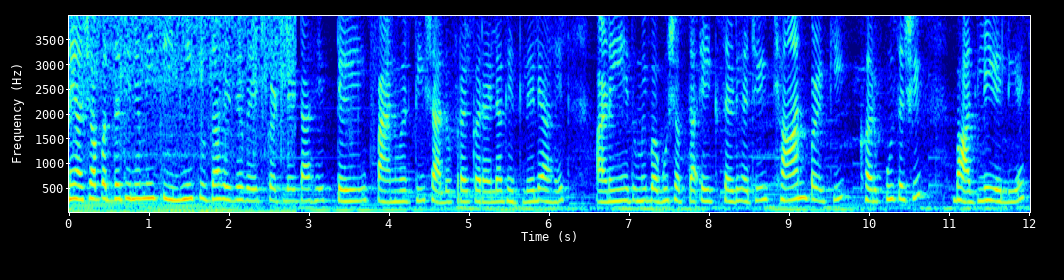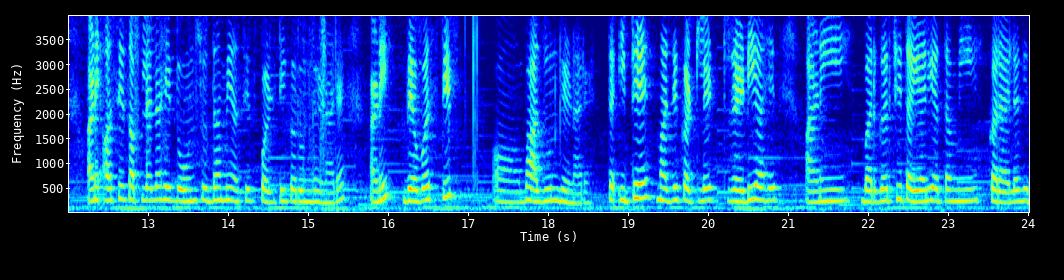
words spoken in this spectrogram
आणि अशा पद्धतीने मी तिन्ही सुद्धा हे जे वेज कटलेट आहेत ते पॅनवरती शॅलो फ्राय करायला घेतलेले आहेत. आणि हे तुम्ही बघू शकता एक साईड ह्याची छानपैकी खरपूस अशी भाजली गेली आहे. आणि असेच आपल्याला हे दोनसुद्धा मी असेच पलटी करून घेणार आहे आणि व्यवस्थित भाजून घेणार आहे. तर इथे माझे कटलेट रेडी आहेत आणि बर्गरची तयारी आता मी करायला घेत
